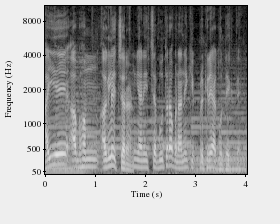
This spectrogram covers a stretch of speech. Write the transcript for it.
आइए अब हम अगले चरण यानी चबूतरा बनाने की प्रक्रिया को देखते हैं।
